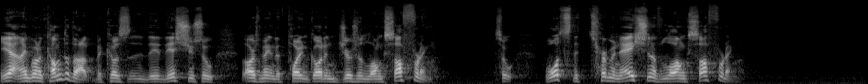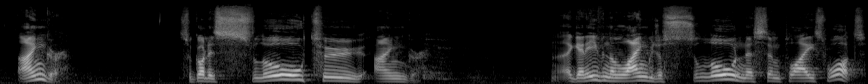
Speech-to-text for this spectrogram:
Yeah, and I'm going to come to that because the, the issue, so Lars making the point, God endures with long suffering. So, what's the termination of long suffering? Anger. So, God is slow to anger. Again, even the language of slowness implies what?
